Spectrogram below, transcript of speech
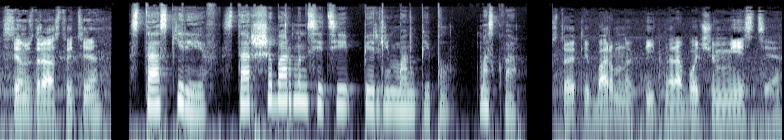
Всем здравствуйте. Стас Киреев, старший бармен сети Перельман People, Москва. Стоит ли бармену пить на рабочем месте?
